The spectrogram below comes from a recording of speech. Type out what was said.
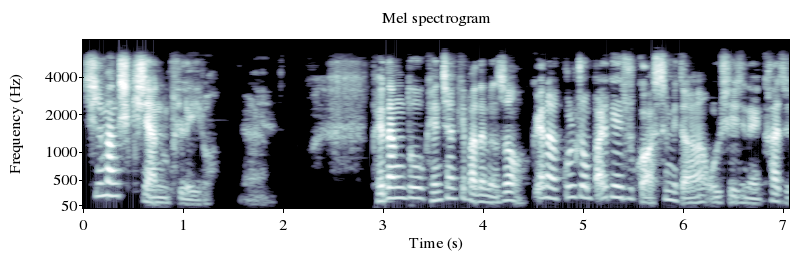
실망시키지 않는 플레이로 네. 배당도 괜찮게 받으면서 꽤나 꿀 좀 빨게 해줄 것 같습니다. 올 시즌의 카즈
